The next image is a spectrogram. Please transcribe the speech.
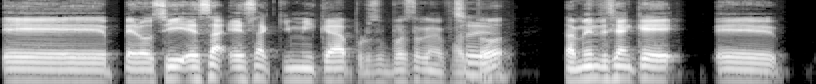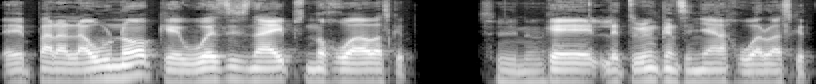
Eh, pero sí, esa, esa química, por supuesto que me faltó. Sí. También decían que eh, eh, para la 1, que Wesley Snipes no jugaba básquet, sí, ¿no? que le tuvieron que enseñar a jugar básquet.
